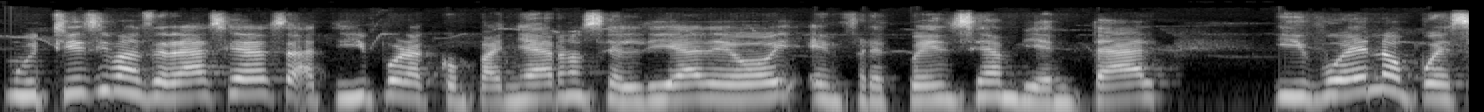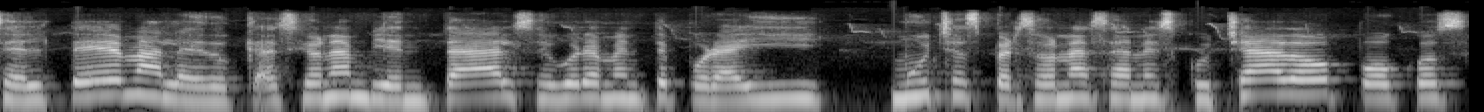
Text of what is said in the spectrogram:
Muchísimas gracias a ti por acompañarnos el día de hoy en Frecuencia Ambiental. Y bueno, pues el tema, la educación ambiental, seguramente por ahí muchas personas han escuchado, pocos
